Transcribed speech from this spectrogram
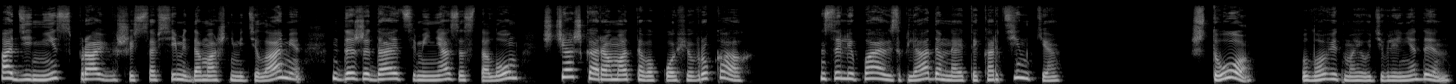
а Денис, справившись со всеми домашними делами, дожидается меня за столом с чашкой ароматного кофе в руках. Залипаю взглядом на этой картинке. «Что?» — ловит мое удивление Дэн.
